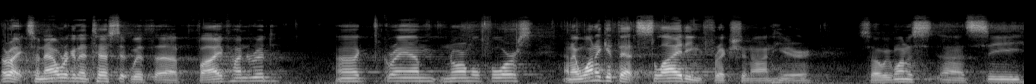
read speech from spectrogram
All right, so now we're going to test it with uh, 500 uh, gram normal force. And I want to get that sliding friction on here. So we want to uh, see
